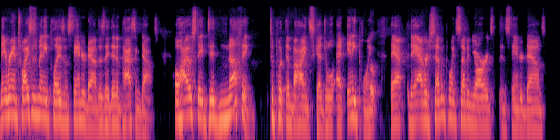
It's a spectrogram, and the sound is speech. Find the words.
They ran twice as many plays in standard downs as they did in passing downs. Ohio State did nothing to put them behind schedule at any point. Oh. They they averaged 7.7 yards in standard downs,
